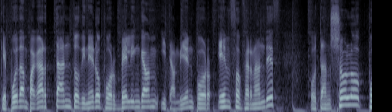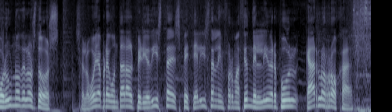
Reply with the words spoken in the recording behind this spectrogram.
que puedan pagar tanto dinero por Bellingham y también por Enzo Fernández? o tan solo por uno de los dos? Se lo voy a preguntar al periodista especialista en la información del Liverpool, Carlos Rojas.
